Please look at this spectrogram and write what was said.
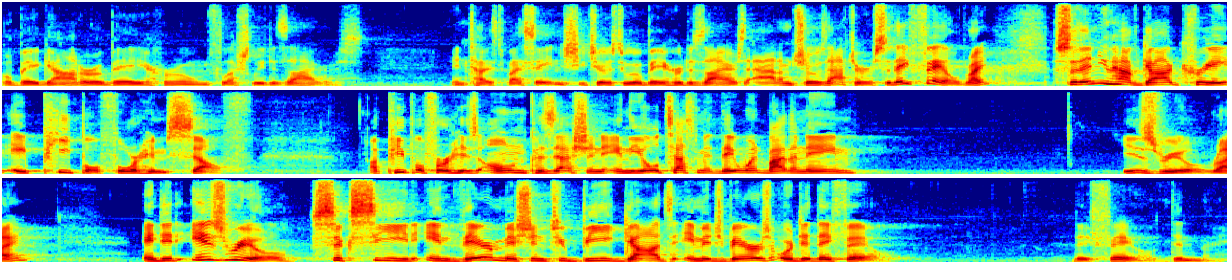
obey God or obey her own fleshly desires enticed by Satan. She chose to obey her desires. Adam chose after her. So they failed, right? So then you have God create a people for himself, a people for his own possession. In the Old Testament, they went by the name Israel, right? And did Israel succeed in their mission to be God's image bearers, or did they fail? They failed, didn't they?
